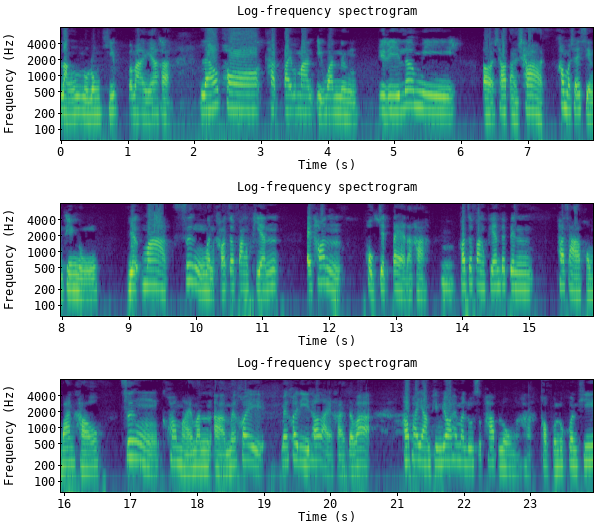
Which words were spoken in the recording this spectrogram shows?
หลังหนูลงคลิปประมาณอย่างเงี้ยค่ะ แล้วพอถัดไปประมาณอีกวันหนึ่งอยู่ดีเริ่มมีเอ่อชาวต่างชาติเข้ามาใช้เสียงเพลงหนู เยอะมาก ซึ่งเหมือนเขาจะฟังเพี้ยนไอท่อนหกเจ็ดแปดอะค่ะอืมเขาจะฟังเพี้ยนไปเป็นภาษาของบ้านเขา ซึ่งความหมายมันอ่าไม่ค่อยไม่ค่อยดีเท่าไหร่ค่ะ แต่ว่าเขาพยายามพิมพ์ย่อให้มันดูสุภาพลงอะค่ะ ขอบคุณทุกคนที่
